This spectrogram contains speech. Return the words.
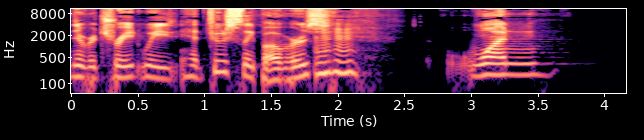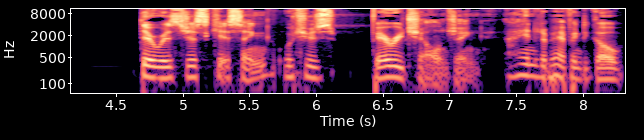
the retreat, we had two sleepovers. Mm-hmm. One, there was just kissing, which was very challenging. I ended up having to go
